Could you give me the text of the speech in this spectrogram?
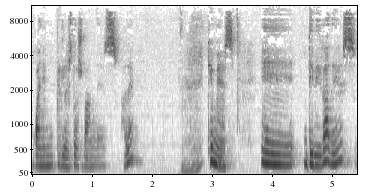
guanyem per les dues bandes. ¿vale? Mm -hmm. Què més? Eh, de vegades,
